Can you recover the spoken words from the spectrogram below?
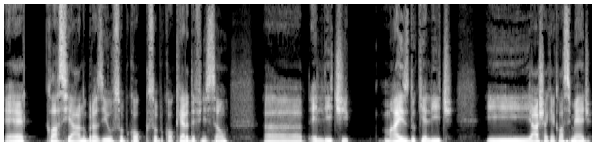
é classe A no Brasil, sob, qual, sob qualquer definição, uh, elite mais do que elite, e acha que é classe média.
